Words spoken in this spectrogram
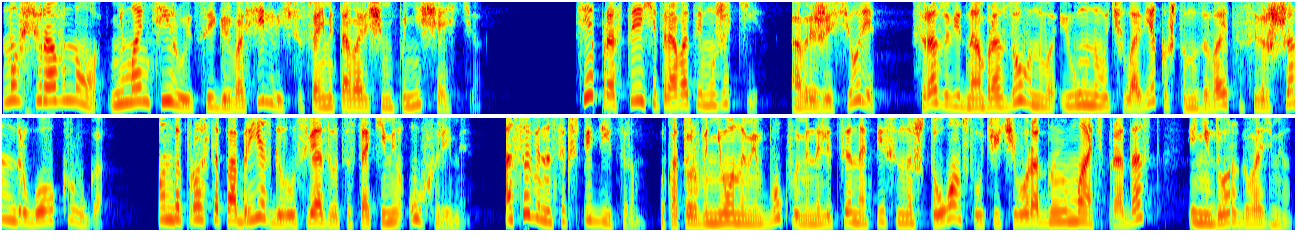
но все равно не монтируется Игорь Васильевич со своими товарищами по несчастью. Те простые хитроватые мужики, а в режиссере сразу видно образованного и умного человека, что называется, совершенно другого круга. Он бы просто побрезговал связываться с такими ухарями, особенно с экспедитором, у которого неонными буквами на лице написано, что он в случае чего родную мать продаст и недорого возьмет.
